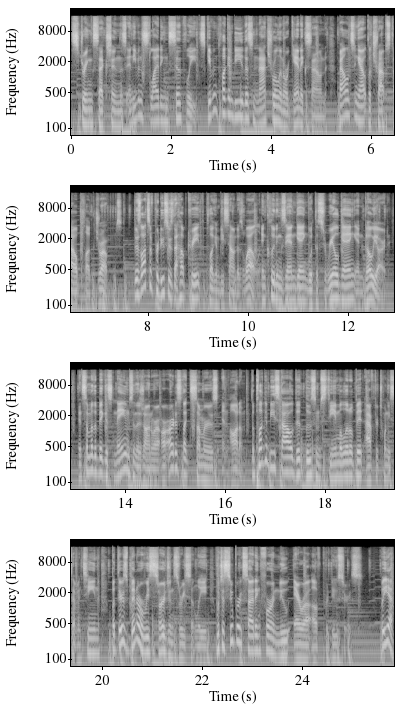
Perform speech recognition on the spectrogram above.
string sections, and even sliding synth leads, giving plug and B this natural and organic sound, balancing out the trap style plug drums. There's lots of producers that help create the plug and B sound as well, including Xangang with the Surreal Gang and Goyxrd, and some of the biggest names in the genre are artists like Summrs and Autumn. The plug and B style did lose some steam a little bit after 2017, but there's been a resurgence recently, which is super exciting for a new era of producers. But yeah,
